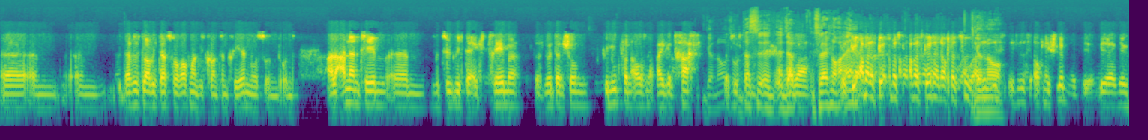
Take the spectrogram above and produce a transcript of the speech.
äh, ähm, ähm, das ist, glaube ich, das, worauf man sich konzentrieren muss und und alle anderen Themen ähm, bezüglich der Extreme, das wird dann schon genug von außen reingetragen. Genau, das so, ist das, dann, äh, da, aber, vielleicht noch eine. gehört- aber, das, gehört- aber, es- aber es gehört halt auch dazu. Also Genau. es, ist, es ist auch nicht schlimm. Wir, wir, wir,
